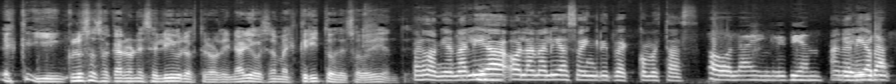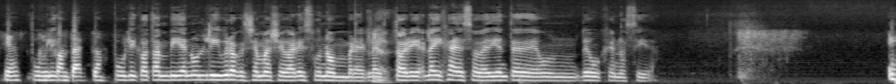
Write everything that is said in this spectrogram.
Es que incluso sacaron ese libro extraordinario que se llama Escritos desobedientes. Perdón, y Analía, hola Analía, soy Ingrid Beck. ¿Cómo estás? Hola Ingrid, bien. Analia, gracias por el contacto. Publicó también un libro que se llama Llevaré su nombre, la historia, la hija desobediente de un, de un genocida. Eh,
